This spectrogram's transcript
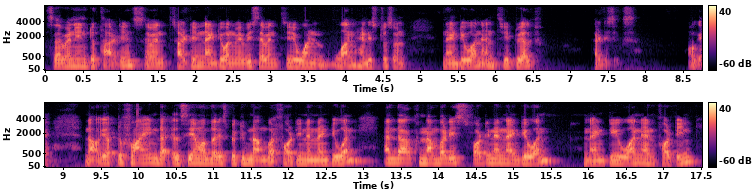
7 into 13 7 13 91 maybe 7 3 1 1 and is 2 7 91 and 3 12 36 okay. Now you have to find the lcm of the respective number 14 and 91 and the number is 14 and 91 91 and 14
